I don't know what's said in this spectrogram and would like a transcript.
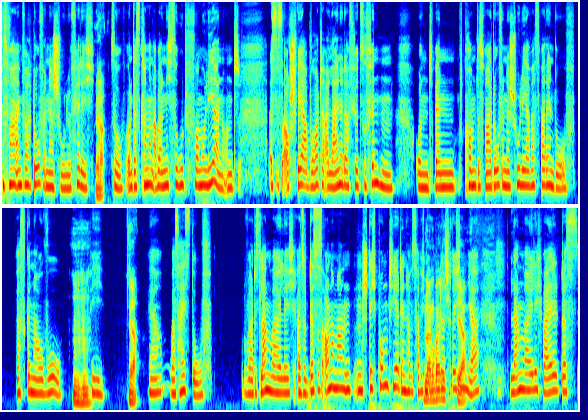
Es war einfach doof in der Schule, fertig. Ja. So, und das kann man aber nicht so gut formulieren und es ist auch schwer, Worte alleine dafür zu finden. Und wenn kommt, es war doof in der Schule, ja, was war denn doof? Was genau wo? Mhm. Wie? Ja. Ja, was heißt doof? War das langweilig? Also das ist auch nochmal ein, Stichpunkt hier, den habe hab ich mal unterstrichen. Ja. ja. Langweilig, weil das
